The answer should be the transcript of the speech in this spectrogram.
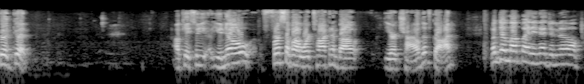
Good, good. Okay, so you, you know, first of all, we're talking about you're a child of God. ပထမပိုင်းနဲ့ကျွန်တော်ဖ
